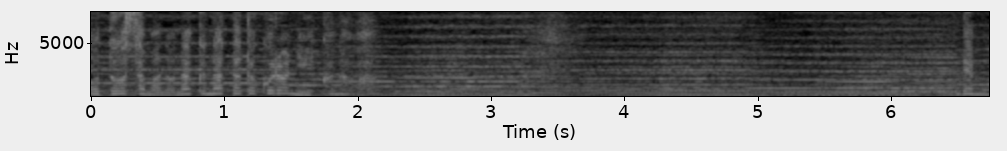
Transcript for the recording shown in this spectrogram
お父様の亡くなったところに行くのは。でも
